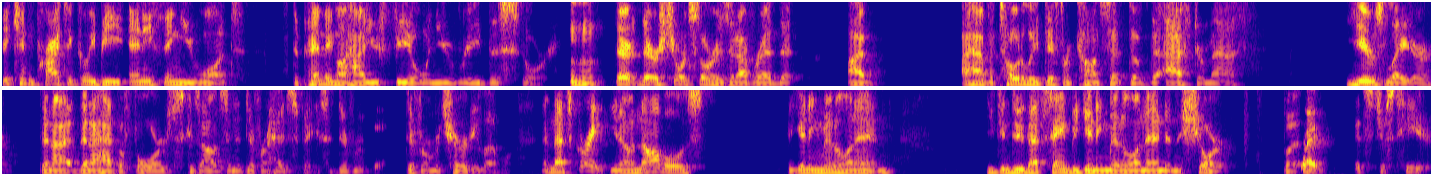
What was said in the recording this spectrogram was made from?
It can practically be anything you want, depending on how you feel when you read this story. Mhm. There there are short stories that I've read that I I have a totally different concept of the aftermath years later than I than I had before, just because I was in a different headspace, a different different maturity level, and that's great. You know, a novel is beginning, middle, and end. You can do that same beginning, middle, and end in the short, but Right. it's just here,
